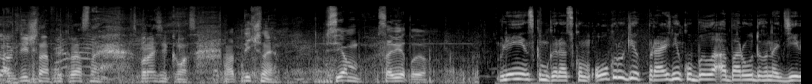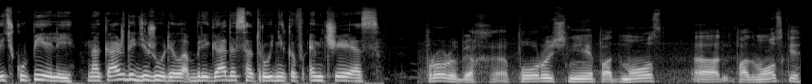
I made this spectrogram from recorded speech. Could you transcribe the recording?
Отлично, прекрасно. С праздником вас. Отлично. Всем советую. В Ленинском городском округе к празднику было оборудовано 9 купелей. На каждой дежурила бригада сотрудников МЧС. В прорубях поручни, подмост, э, подмостки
